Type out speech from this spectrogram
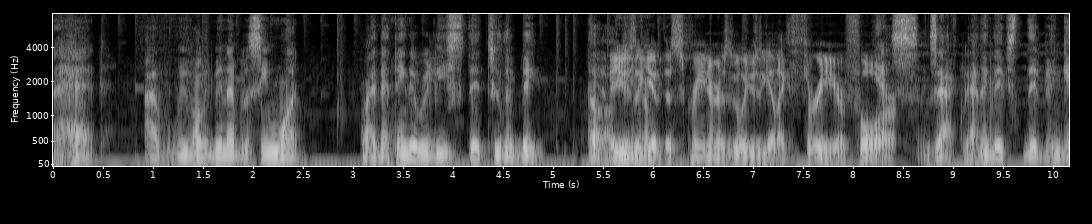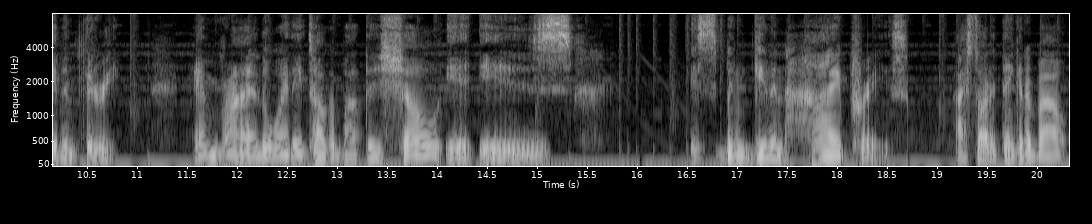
ahead. I've we've only been able to see one, right? I think they released it to the big. The, Yeah, they usually you know? give the screeners. We'll usually get like three or four. Yes, exactly. I think they've they've been given three. And Brian, the way they talk about this show, it is it's been given high praise. I started thinking about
